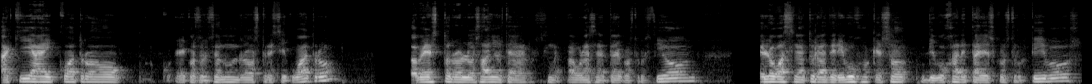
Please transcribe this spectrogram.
Aquí hay cuatro, eh, construcción 1, 2, 3 y 4. Lo ves todos los años de alguna asignatura de construcción. Y luego asignaturas de dibujo que son dibujar detalles constructivos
